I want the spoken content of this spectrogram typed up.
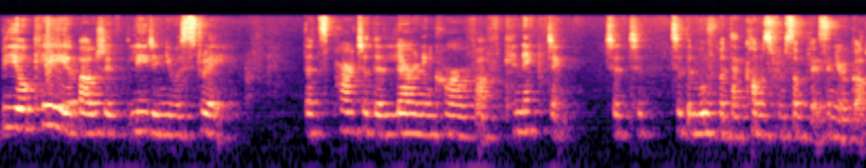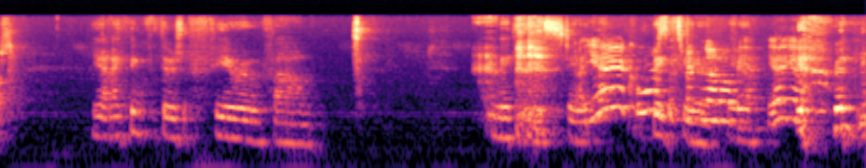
be okay about it leading you astray. That's part of the learning curve of connecting to, to, to the movement that comes from someplace in your gut. Yeah, I think that there's a fear of um, making a mistake. yeah, of course, Big it's written fear, all over yeah. you. Yeah, yeah. yeah.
